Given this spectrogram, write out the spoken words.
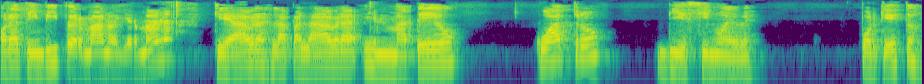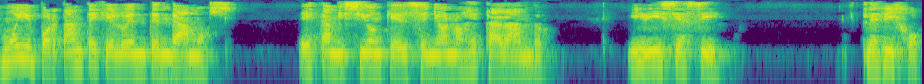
Ahora te invito hermano y hermana que abras la palabra en Mateo 4, 19, porque esto es muy importante que lo entendamos, esta misión que el Señor nos está dando. Y dice así, les dijo,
